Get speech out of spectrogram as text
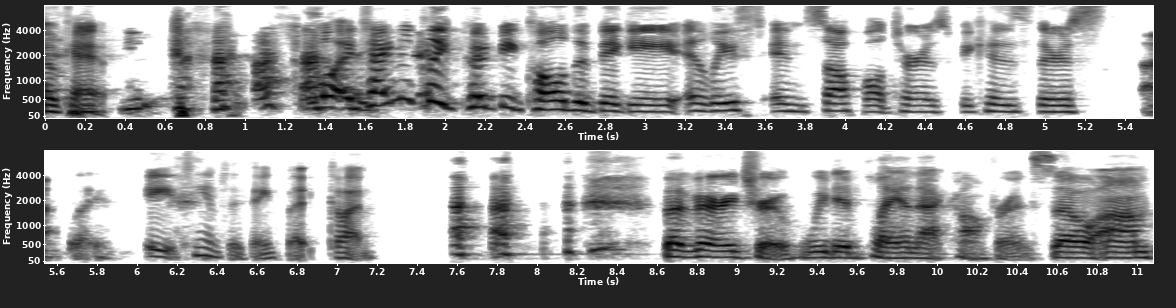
okay. well, it technically could be called the Big Eight, at least in softball terms, because there's exactly. eight teams, I think. But go on. but very true. We did play in that conference. So um,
